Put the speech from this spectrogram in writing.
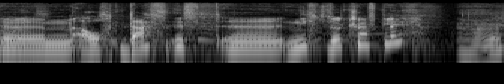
Ähm, auch das ist äh, nicht wirtschaftlich. Mhm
